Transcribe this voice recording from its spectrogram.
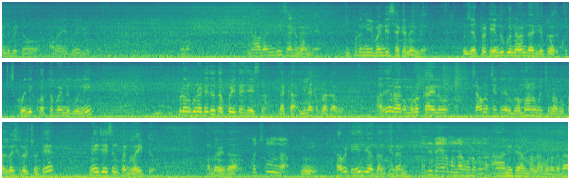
ఎంత పెట్టావు? అరవై ఐదు వేలు పెట్టావు? నా బండి సెకండ్ హ్యాండే ఇప్పుడు నీ బండి సెకండ్ హ్యాండే నువ్వు చెప్పినట్టు ఎందుకు కొన్నావని దానికి చెప్పినది కొని కొత్త బండి కొని ఇప్పుడు అనుకున్నట్టయితే తప్పు అయితే చేసిన. లెక్క ఈ లెక్క ప్రకారం. అదే నాకు మునక్కాయలు చామంతి చెట్టు కానీ బ్రహ్మాండం వచ్చి నాకు పది లక్షలు వచ్చి ఉంటే నేను చేసిన పని రైట్. అర్థమైందా. కాబట్టి ఏం చేద్దాం కిరణ్ అన్ని టైర్లు మళ్ళీ ఉండవు కదా? ఆ, అన్ని టైం మళ్ళా ఉండవు కదా?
